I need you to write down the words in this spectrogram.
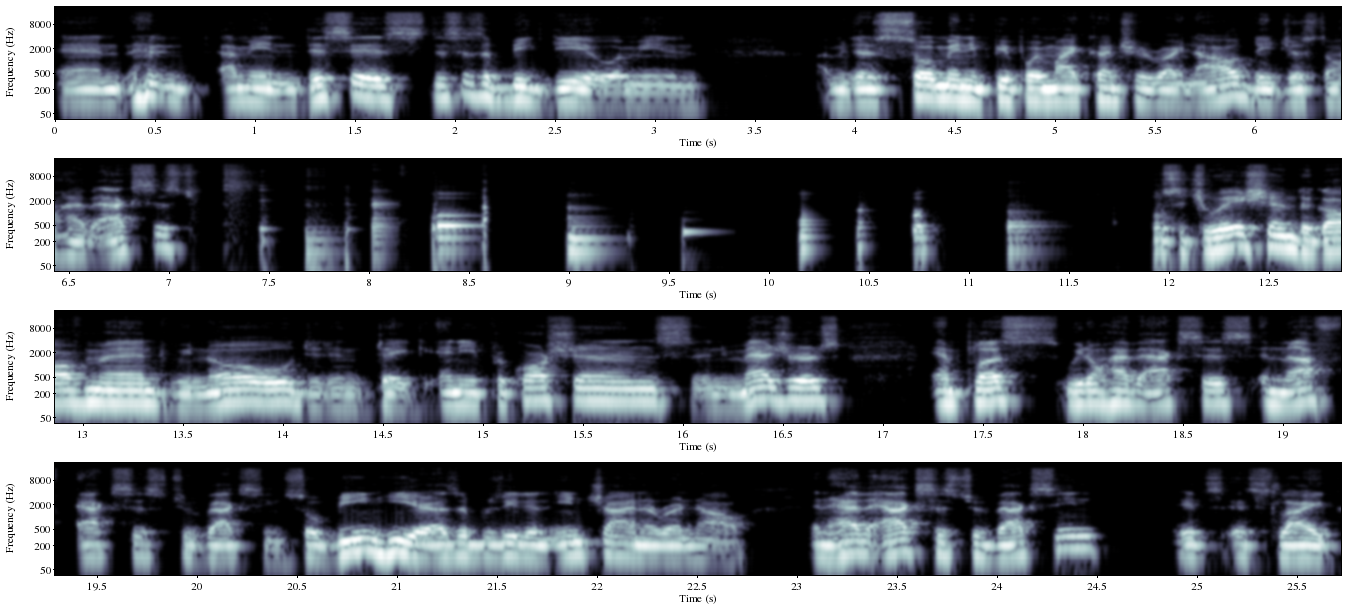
and, and I mean this is this is a big deal. I mean I mean, there's so many people in my country right now, they just don't have access to situation. The government, we know, didn't take any precautions, any measures. And plus, we don't have access, enough access to vaccine. So being here as a Brazilian in China right now and have access to vaccine, it's it's like,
